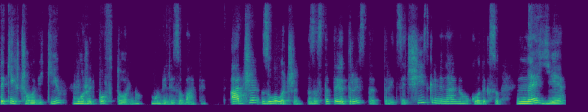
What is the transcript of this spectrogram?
Таких чоловіків можуть повторно мобілізувати. Адже злочин за статтею 336 Кримінального кодексу не є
